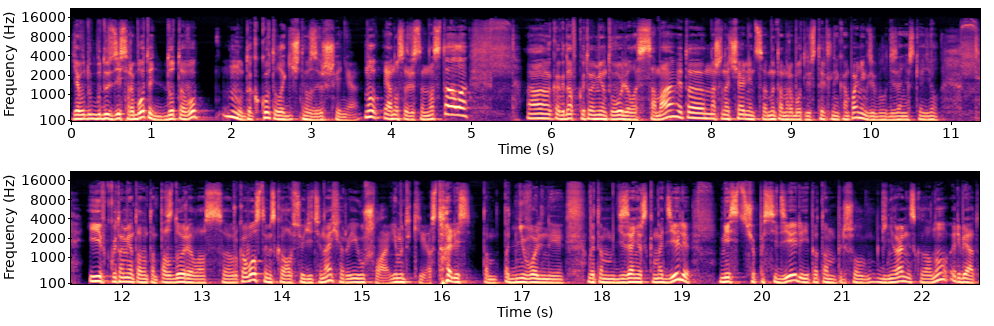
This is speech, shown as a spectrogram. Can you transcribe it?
я буду, буду здесь работать до того, ну, до какого-то логичного завершения. Ну, и оно, соответственно, настало, а, когда в какой-то момент уволилась сама эта наша начальница. Мы там работали в строительной компании, где был дизайнерский отдел. И в какой-то момент она там поздорила с руководством и сказала, все, идите нахер, и ушла. И мы такие остались там подневольные в этом дизайнерском отделе. Месяц еще посидели, и потом пришел генеральный и сказал, ну, ребят,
